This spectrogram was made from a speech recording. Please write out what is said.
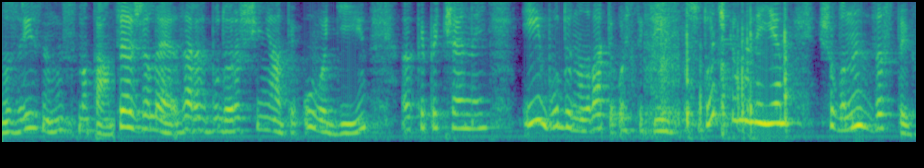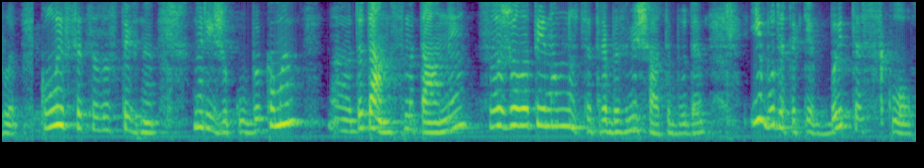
але з різними смаками. Це желе зараз буду розчиняти у воді е, кипячений і буду наливати ось такі судочки у мене є, щоб вони застигли. Коли все це застигне, наріжу кубиками, е, додам сметани з желатином, ну це треба змішати буде. І буде таке бите скло.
